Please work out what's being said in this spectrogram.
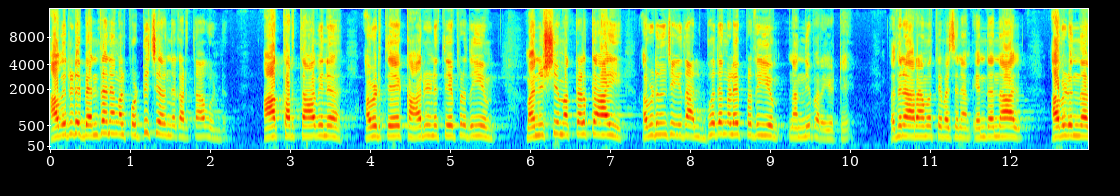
അവരുടെ ബന്ധനങ്ങൾ പൊട്ടിച്ചെറിഞ്ഞ കർത്താവുണ്ട്. ആ കർത്താവിന് അവിടുത്തെ കാരുണ്യത്തെ പ്രതിയും മനുഷ്യ മക്കൾക്കായി അവിടുന്ന് ചെയ്ത അത്ഭുതങ്ങളെ പ്രതിയും നന്ദി പറയട്ടെ. പതിനാറാമത്തെ വചനം എന്തെന്നാൽ അവിടുന്ന്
